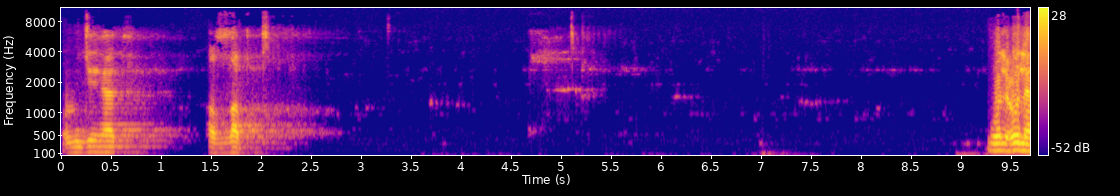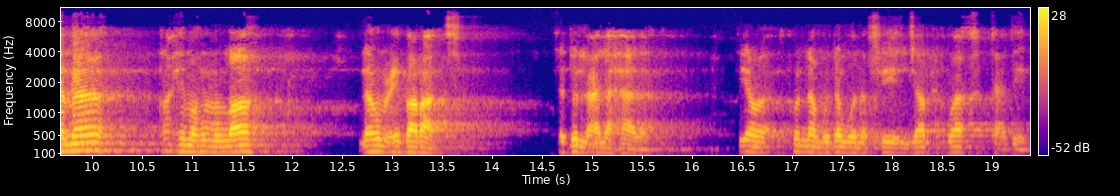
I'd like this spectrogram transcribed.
ومن جهة الضبط. والعلماء رحمهم الله لهم عبارات. تدل على هذا. هي كنا مدونة في الجرح والتعديل.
